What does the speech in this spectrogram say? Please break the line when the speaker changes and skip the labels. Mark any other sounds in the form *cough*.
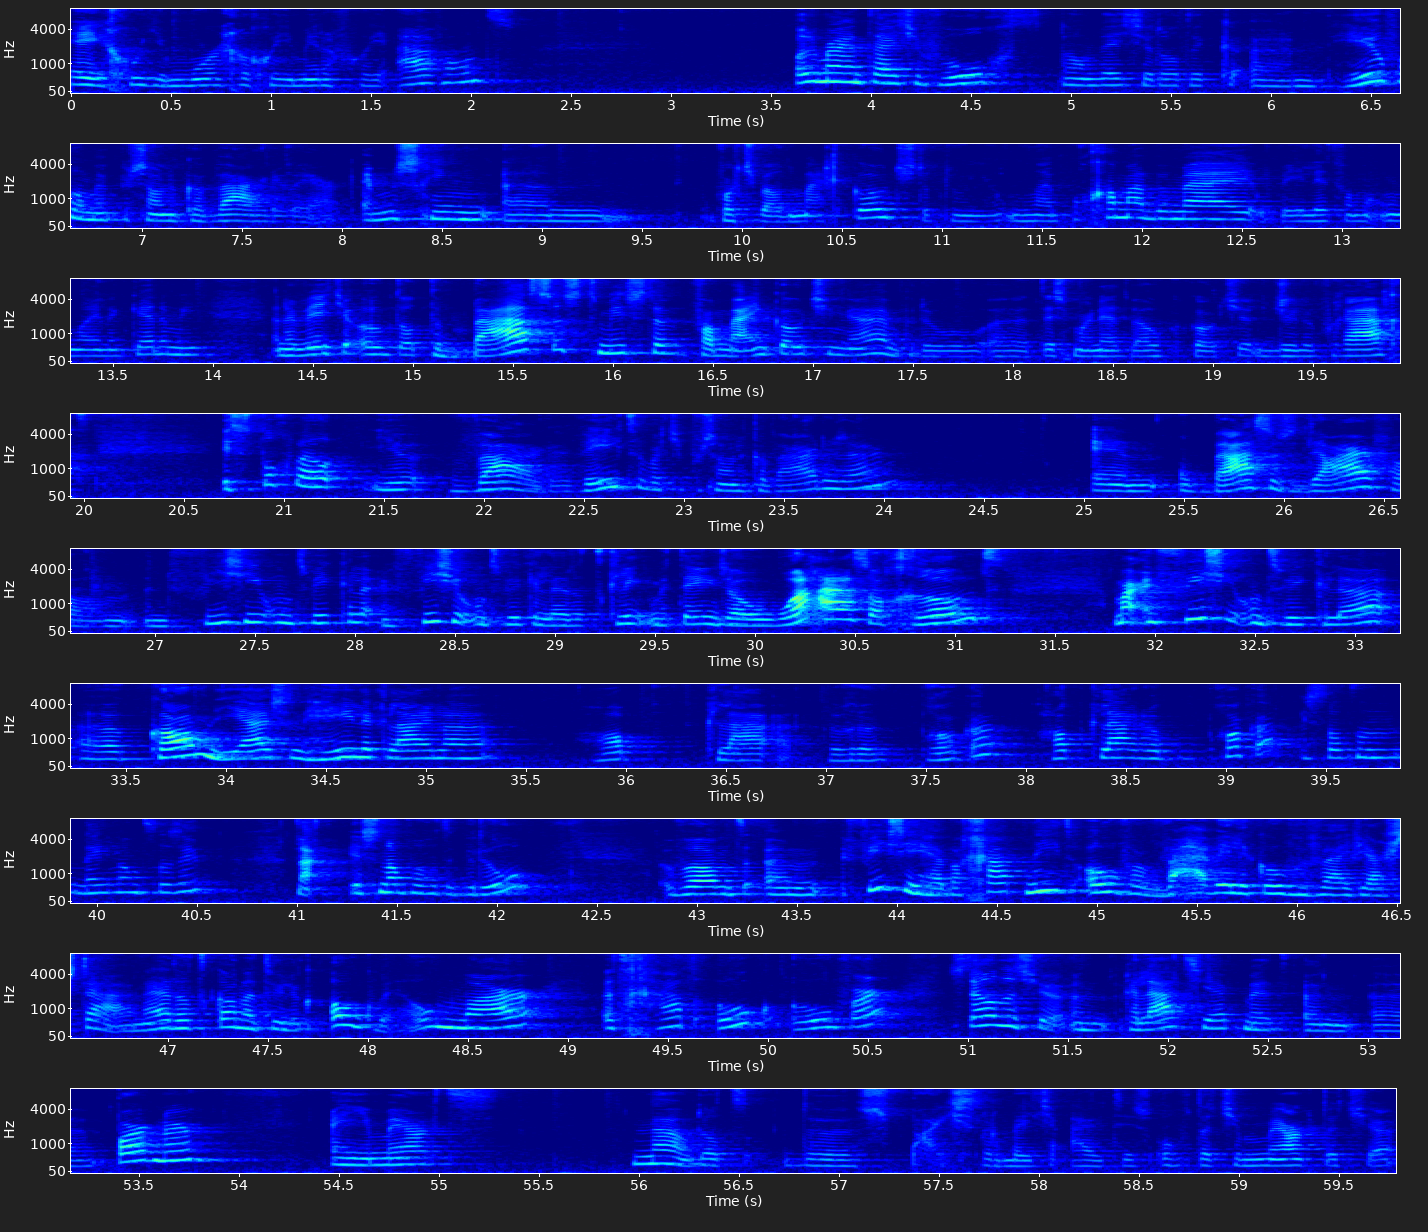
Hey, goedemorgen, goedemiddag, goedenavond. Als je mij een tijdje volgt, dan weet je dat ik ehm, heel veel met persoonlijke waarden werk. En misschien ehm, word je wel door mij gecoacht, of doe je een online programma bij mij, of ben je lid van mijn online academy. En dan weet je ook dat de basis, tenminste van mijn coaching, hè, ik bedoel, uh, het is maar net welke coach je natuurlijk vraagt, is toch wel je waarden. Weten wat je persoonlijke waarden zijn. En op basis daarvan een visie ontwikkelen. Een visie ontwikkelen, dat klinkt meteen zo, wauw, zo groot. Maar een visie ontwikkelen uh, kan juist een hele kleine hapklare brokken. Hapklare brokken, is dat een Nederlandse zin? Nou, je snapt wel wat ik bedoel. Want um, visie hebben gaat niet over waar wil ik over vijf jaar staan. Hè? Dat kan natuurlijk ook wel, maar het gaat ook over. Stel dat je een relatie hebt met een uh, partner en je merkt, nou, dat de spice er een beetje uit is. Of dat je merkt dat je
